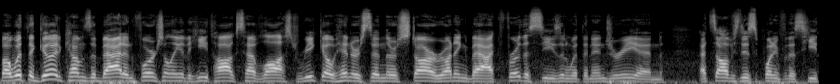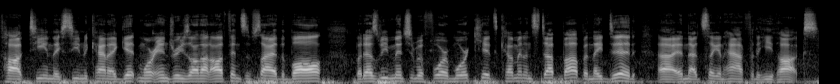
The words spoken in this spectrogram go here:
But with the good comes the bad. Unfortunately, the Heath Hawks have lost Rico Henderson, their star running back, for the season with an injury, and that's obviously disappointing for this Heath Hawk team. They seem to kind of get more injuries on that offensive side of the ball. But as we mentioned before, more kids come in and step up, and they did uh, in that second half for the Heath Hawks.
